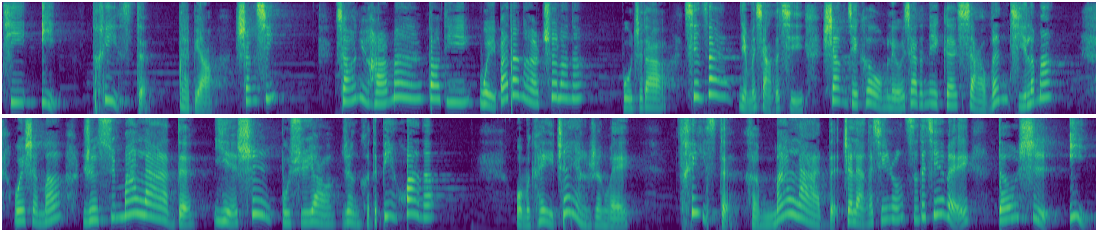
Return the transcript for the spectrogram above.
T E，triste 代表伤心。小女孩们到底尾巴到哪儿去了呢？不知道。现在你们想得起上节课我们留下的那个小问题了吗？为什么 je sumalad 也是不需要任何的变化呢？我们可以这样认为：triste 和 malad 这两个形容词的结尾都是 e。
